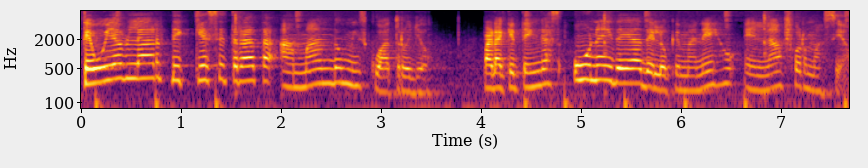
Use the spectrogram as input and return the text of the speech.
Te voy a hablar de qué se trata amando mis cuatro yo, para que tengas una idea de lo que manejo en la formación.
